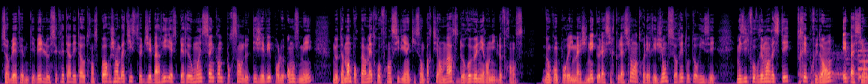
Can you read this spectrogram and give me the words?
Sur BFM TV, le secrétaire d'État au transport Jean-Baptiste Djebari espérait au moins 50% de TGV pour le 11 mai, notamment pour permettre aux franciliens qui sont partis en mars de revenir en Île-de-France. Donc on pourrait imaginer que la circulation entre les régions serait autorisée. Mais il faut vraiment rester très prudent et patient.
